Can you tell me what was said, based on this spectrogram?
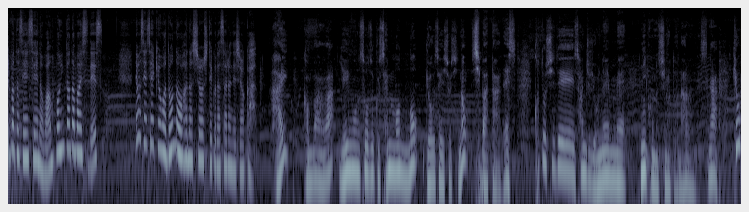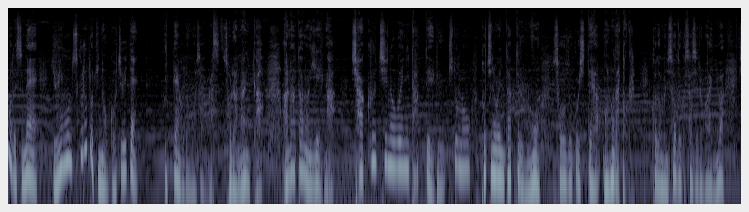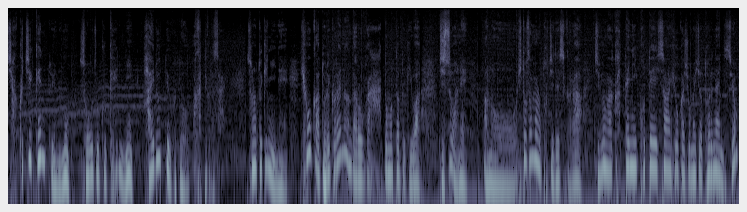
柴田先生のワンポイントアドバイスです。では先生今日はどんなお話をしてくださるんでしょうか？はいこんばんは。遺言相続専門の行政書士の柴田です。今年で34年目にこの仕事になるんですが今日もですね遺言作る時のご注意点1点ほど申し上げます。それは何か？あなたの家が借地の上に立っている人の土地の上に立っているのを相続したものだとか子供に相続させる場合には借地権というのも相続権に入るということを分かってください。その時にね評価はどれくらいなんだろうかと思った時は実はねあの人様の土地ですから自分が勝手に固定資産評価証明書を取れないんですよ。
